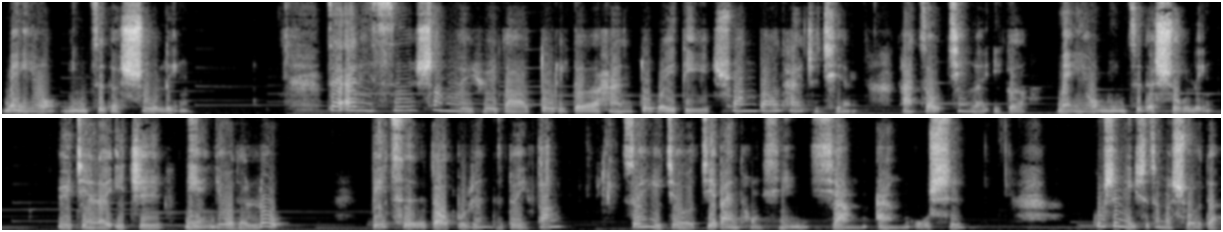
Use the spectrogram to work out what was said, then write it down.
没有名字的树林》。在爱丽丝尚未遇到杜立德和杜维迪双胞胎之前，她走进了一个没有名字的树林，遇见了一只年幼的鹿，彼此都不认得对方。所以就结伴同行，相安无事。故事里是这么说的：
